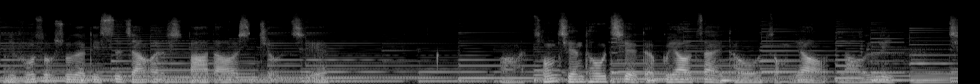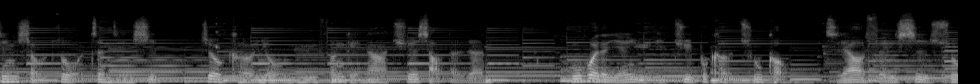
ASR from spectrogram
以佛所书的第四章二十八到二十九节。啊，从前偷窃的不要再偷，总要劳力，亲手做正经事，就可有分给那缺少的人。污秽的言语一句不可出口，只要随时说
